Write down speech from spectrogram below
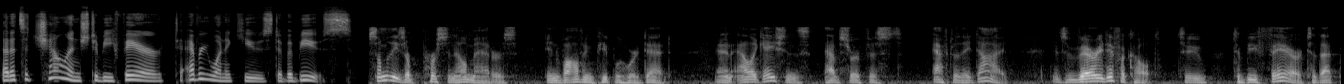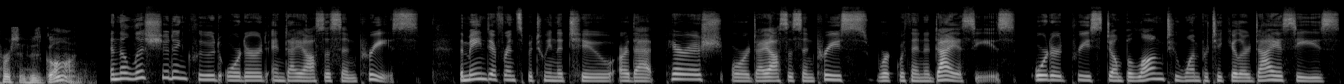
that it's a challenge to be fair to everyone accused of abuse. Some of these are personnel matters involving people who are dead, and allegations have surfaced after they died. It's very difficult to to be fair to that person who's gone. And the list should include ordered and diocesan priests. The main difference between the two are that parish or diocesan priests work within a diocese. Ordered priests don't belong to one particular diocese,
